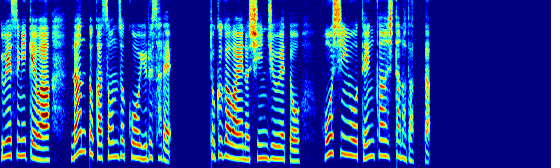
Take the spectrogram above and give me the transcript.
上杉家は何とか存続を許され徳川への心中へと方針を転換したのだった。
